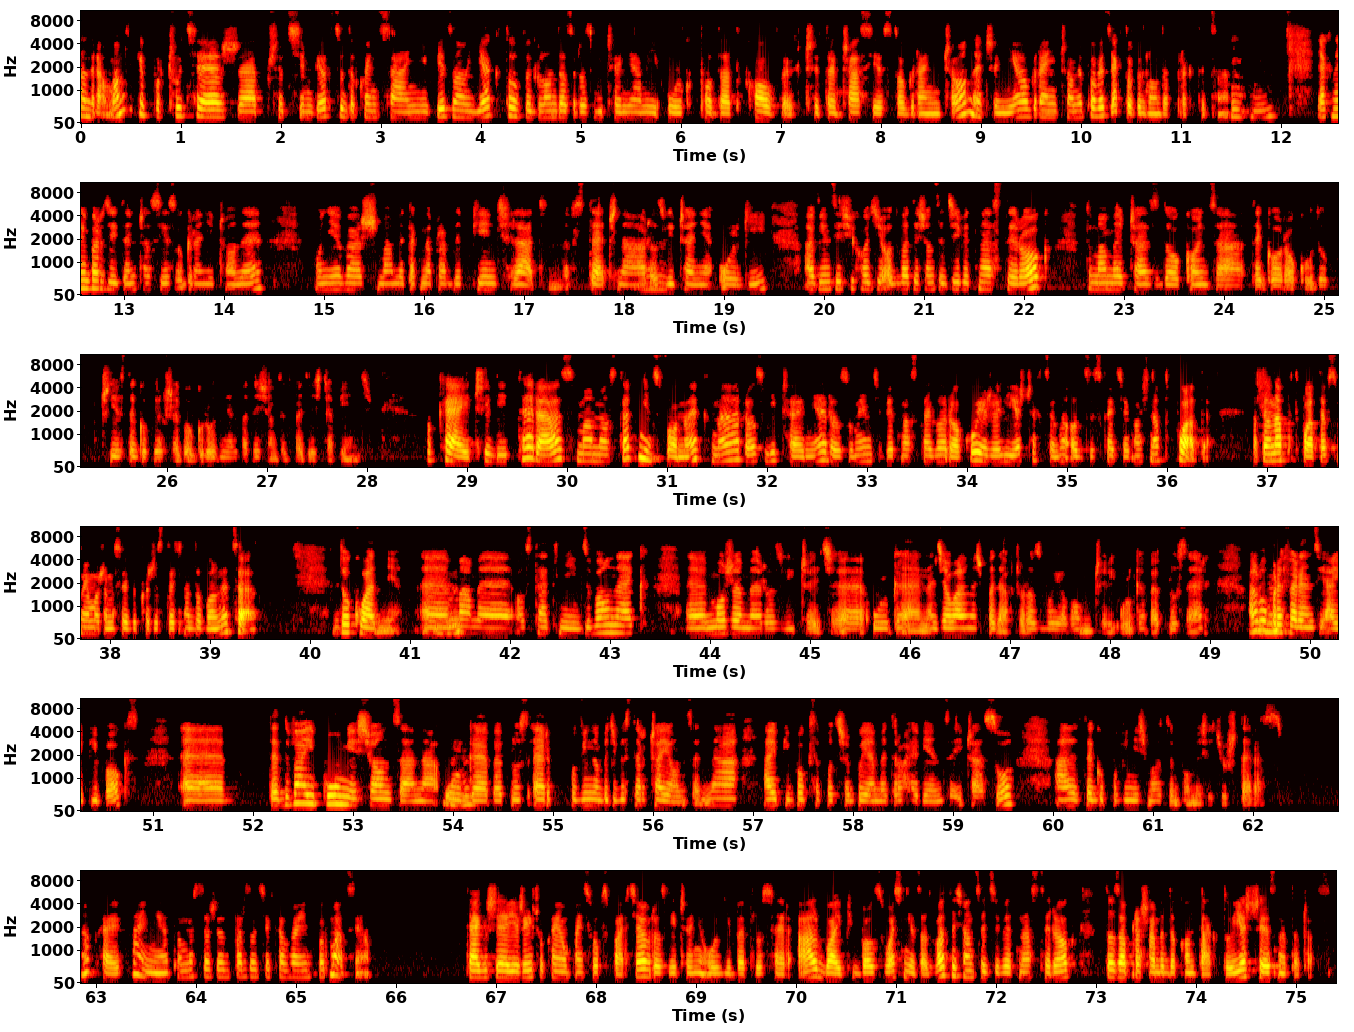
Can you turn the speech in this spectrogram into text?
Sandra, mam takie poczucie, że przedsiębiorcy do końca nie wiedzą, jak to wygląda z rozliczeniami ulg podatkowych. Czy ten czas jest ograniczony, czy nieograniczony? Powiedz, jak to wygląda w praktyce? Mhm. Jak najbardziej ten czas jest ograniczony, ponieważ mamy tak naprawdę 5 lat wstecz na Mhm. rozliczenie ulgi, a więc jeśli chodzi o 2019 rok, to mamy czas do końca tego roku, do 31 grudnia 2025. Okej, czyli teraz mamy ostatni dzwonek na rozliczenie, rozumiem, 19 roku, jeżeli jeszcze chcemy odzyskać jakąś nadpłatę. A tę nadpłatę w sumie możemy sobie wykorzystać na dowolny cel. Dokładnie. E, Mhm. Mamy ostatni dzwonek, e, możemy rozliczyć e, ulgę na działalność badawczo-rozwojową, czyli ulgę B plus R, albo Mhm. preferencję IP Box. Te 2,5 miesiąca na Mhm. ulgę B plus R powinno być wystarczające. Na IP Boxa potrzebujemy trochę więcej czasu, ale tego powinniśmy o tym pomyśleć już teraz. Okej, fajnie. To myślę, że jest bardzo ciekawa informacja. Także jeżeli szukają Państwo wsparcia w rozliczeniu ulgi B plus R albo IP Box właśnie za 2019 rok, to zapraszamy do kontaktu. Jeszcze jest na to czas.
